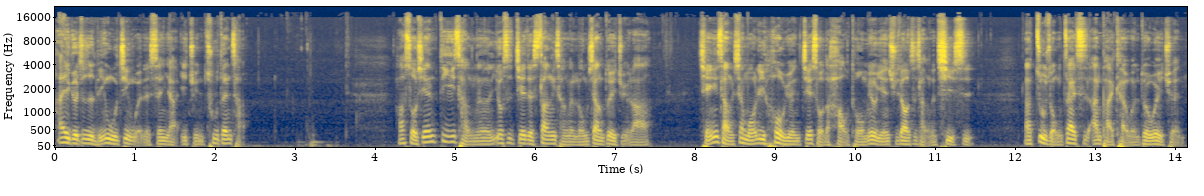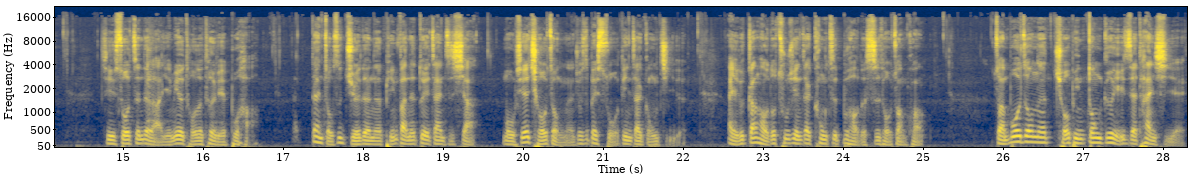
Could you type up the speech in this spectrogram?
还有一个就是林无敬伟的生涯一军初登场。好，首先第一场呢，又是接着上一场的龙象对决啦。前一场向魔力后援接手的好投没有延续到这场的气势，那祝总再次安排凯文对魏权。其实说真的啦，也没有投的特别不好，但总是觉得呢，频繁的对战之下，某些球种呢就是被锁定在攻击的，哎，也就刚好都出现在控制不好的失投状况。转播中呢，球评东哥也一直在叹息，诶，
